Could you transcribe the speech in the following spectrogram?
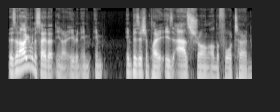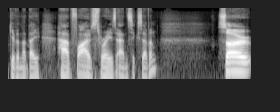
there's an argument to say that you know even in, in, in position player is as strong on the four turn, given that they have fives, threes, and six, seven. So,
